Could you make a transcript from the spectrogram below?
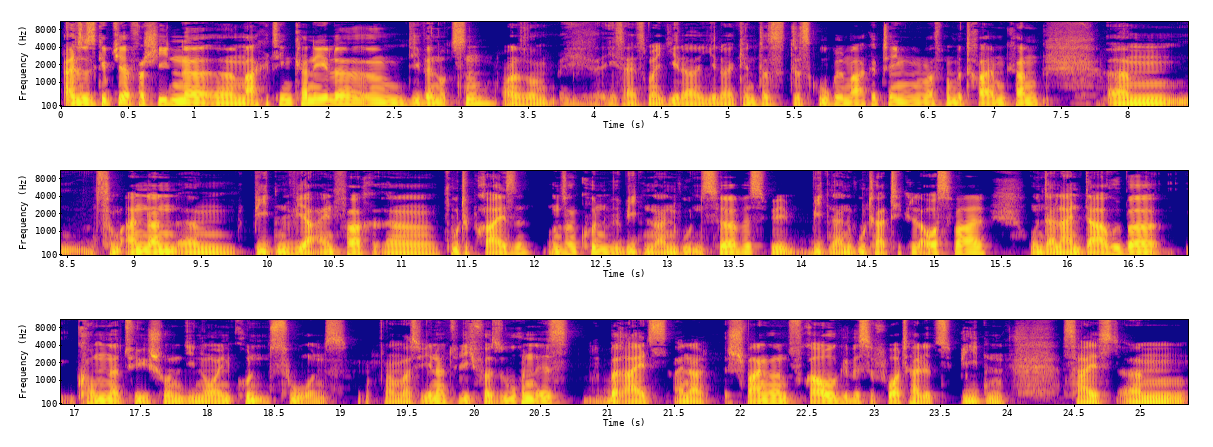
Also es gibt ja verschiedene äh, Marketingkanäle, ähm, die wir nutzen. Also ich, ich sage jetzt mal, jeder, jeder kennt das, das Google-Marketing, was man betreiben kann. Ähm, zum anderen ähm, bieten wir einfach äh, gute Preise unseren Kunden. Wir bieten einen guten Service, wir bieten eine gute Artikelauswahl und allein darüber kommen natürlich schon die neuen Kunden zu uns. Und was wir natürlich versuchen ist, bereits einer schwangeren Frau gewisse Vorteile zu bieten. Das heißt, ähm,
